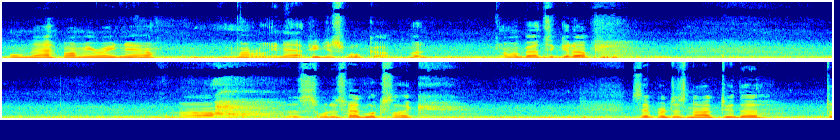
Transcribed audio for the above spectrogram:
little nap on me right now. Not really a nap, he just woke up, but I'm about to get up. Uh, this what his head looks like. Zipper does not do the do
